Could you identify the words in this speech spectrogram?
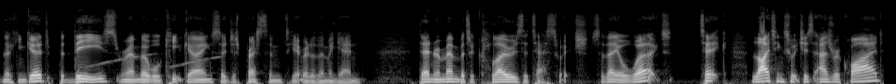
looking good. But these, remember, will keep going, so just press them to get rid of them again. Then remember to close the test switch. So they all worked. Tick. Lighting switches as required.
